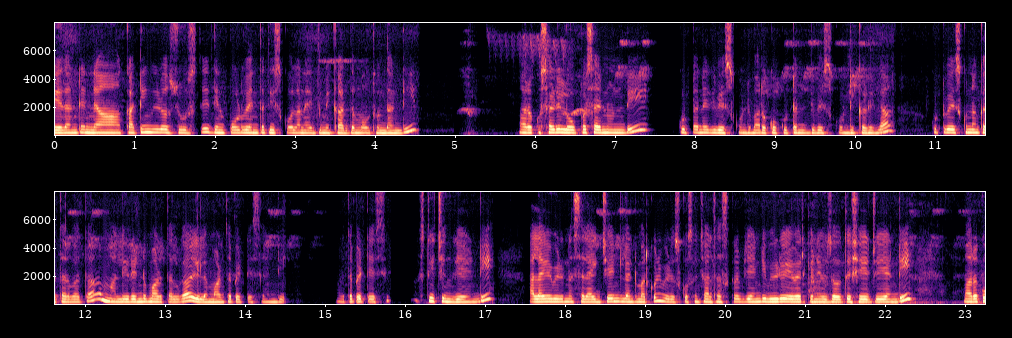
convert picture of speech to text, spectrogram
లేదంటే నా కటింగ్ వీడియోస్ చూస్తే దీని పొడవు ఎంత తీసుకోవాలనేది మీకు అర్థమవుతుందండి. మరొక సైడ్ లోపల సైడ్ నుండి కుట్ట అనేది వేసుకోండి. మరొక కుట్ట అనేది వేసుకోండి ఇక్కడ ఇలా. కుట్టు వేసుకున్నాక తర్వాత మళ్ళీ రెండు మడతలుగా ఇలా మడత పెట్టేసేయండి. మడత పెట్టేసి స్టిచ్చింగ్ చేయండి. అలాగే వీడియోని సెలెక్ట్ చేయండి. ఇలాంటి మరికొన్ని వీడియోస్ కోసం చాలా సబ్స్క్రైబ్ చేయండి. వీడియో ఎవరికైనా యూజ్ అవుతే షేర్ చేయండి. మరొక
